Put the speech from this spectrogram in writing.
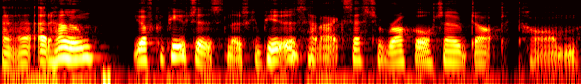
Uh, at home, you have computers, and those computers have access to rockauto.com.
